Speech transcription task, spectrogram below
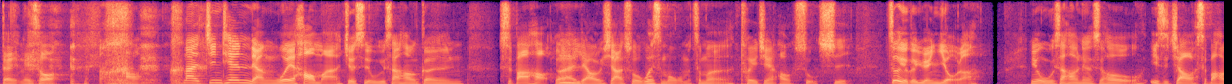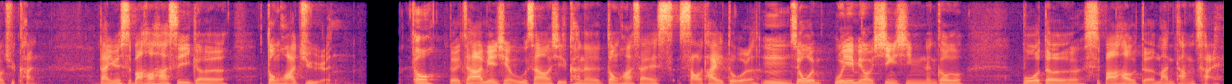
对，没错。好，那今天两位号码就是五十三号跟十八号，要来聊一下，说为什么我们这么推荐奥数？是这有个缘由啦，因为五十三号那个时候一直叫十八号去看，但因为十八号他是一个动画巨人哦，对，在他面前五十三号其实看的动画实在少太多了，嗯，所以我我也没有信心能够博得十八号的满堂彩。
